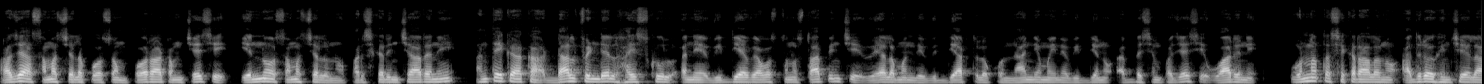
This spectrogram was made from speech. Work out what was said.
ప్రజా సమస్యల కోసం పోరాటం చేసి ఎన్నో సమస్యలను పరిష్కరించారని అంతేకాక డాల్ఫిండేల్ హై స్కూల్ అనే విద్యా వ్యవస్థను స్థాపించి వేల మంది విద్యార్థులకు నాణ్యమైన విద్యను అభ్యసింపజేసి వారిని ఉన్నత శిఖరాలను అధిరోహించేలా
